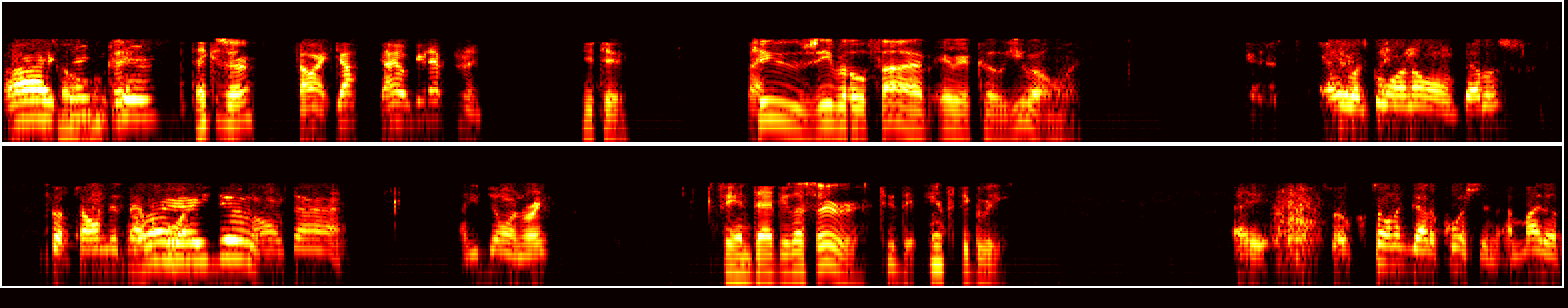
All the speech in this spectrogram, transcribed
All right, Oh, thank okay. you, sir. Thank you, sir. All right, y'all. Y'all have a good afternoon. You too. Thanks. Two zero five area code. You are on. Hey, what's going on, fellas? What's up, Tony? This All my boy. how you doing? Long time. How you doing, Ray? Fantabulous, sir. To the nth degree. Hey, so Tony, I got a question. I might have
